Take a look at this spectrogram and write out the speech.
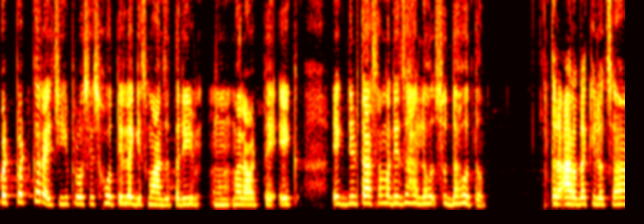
पटपट करायची ही प्रोसेस होते लगेच माझं तरी मला वाटतं एक एक दीड तासामध्ये झालं सुद्धा होतं. तर अर्धा किलोचा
